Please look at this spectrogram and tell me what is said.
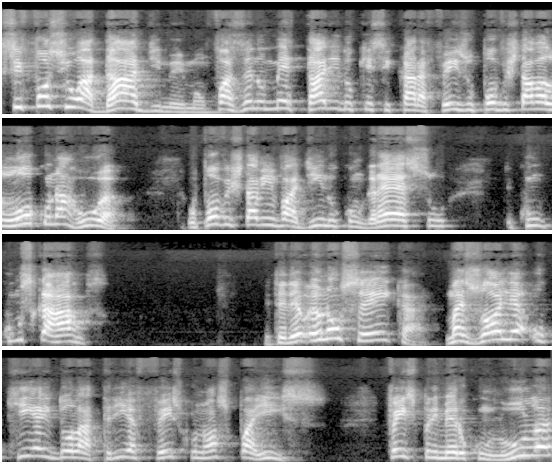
Se fosse o Haddad, meu irmão, fazendo metade do que esse cara fez, o povo estava louco na rua. O povo estava invadindo o Congresso com, com os carros. Entendeu? Eu não sei, cara. Mas olha o que a idolatria fez com o nosso país. Fez primeiro com Lula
